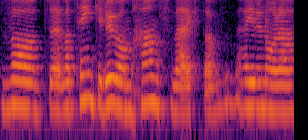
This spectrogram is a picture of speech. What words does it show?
Vad, vad tänker du om hans verk då? Är det några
